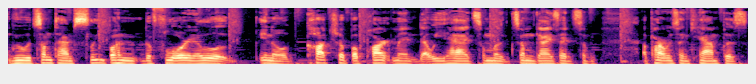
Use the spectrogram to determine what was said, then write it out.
we would sometimes sleep on the floor in a little you know cotch up apartment that we had. Some some guys had some apartments on campus.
